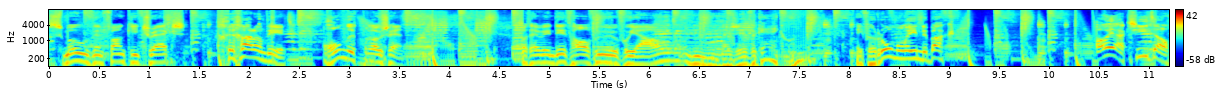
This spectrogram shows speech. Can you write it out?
smooth and funky tracks. Gegarandeerd. 100%. Wat hebben we in dit half uur voor jou? Hmm, eens even kijken hoor. Even rommelen in de bak. Oh ja, ik zie het al.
